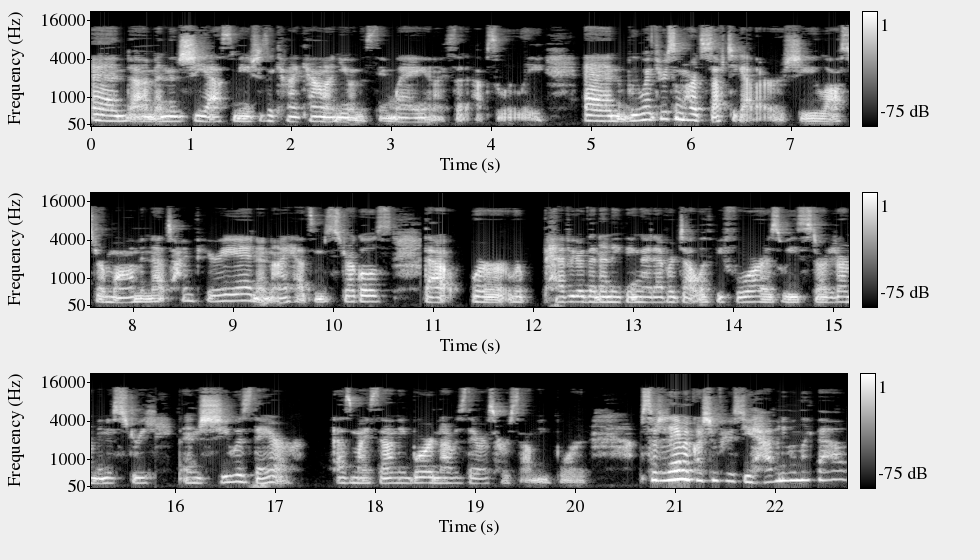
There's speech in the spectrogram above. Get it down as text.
And um, and then she asked me, she said, can I count on you in the same way? And I said, absolutely. And we went through some hard stuff together. She lost her mom in that time period, and I had some struggles that were, were heavier than anything I'd ever dealt with before as we started our ministry. And she was there as my sounding board, and I was there as her sounding board. So today, my question for you is: Do you have anyone like that?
